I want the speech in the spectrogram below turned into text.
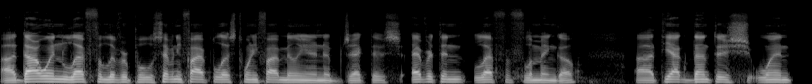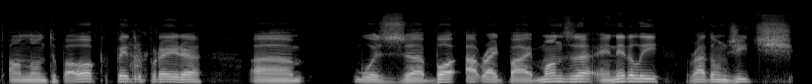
Uh, Darwin left for Liverpool, 75 plus 25 million in objectives. Everton left for Flamengo. Uh, Tiago Dantas went on loan to PAOK. Pedro Pereira um, was uh, bought outright by Monza in Italy. Radonjic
